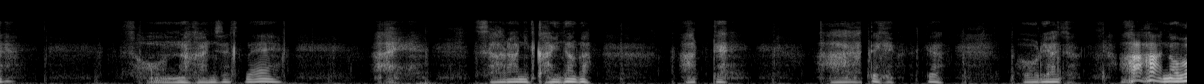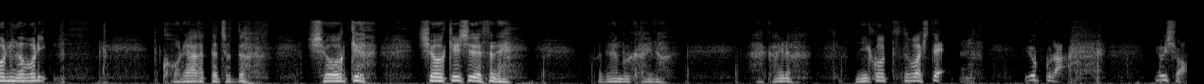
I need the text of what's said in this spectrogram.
えそんな感じですね。はい。さらに階段があって上がっていきますけどとりあえずああ上り上り。これ上がったらちょっと小級小級種ですね。全部階段。階段2個飛ばして。よっくら。よいしょ。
